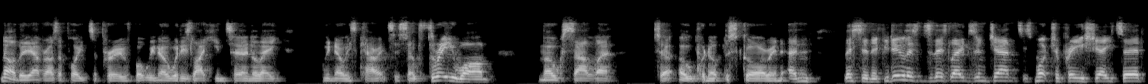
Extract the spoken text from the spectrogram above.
Not that he ever has a point to prove, but we know what he's like internally. We know his character. So 3 1, Mo Salah to open up the scoring. And listen, if you do listen to this, ladies and gents, it's much appreciated.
